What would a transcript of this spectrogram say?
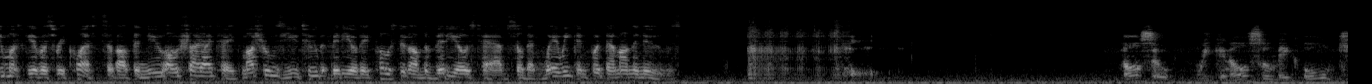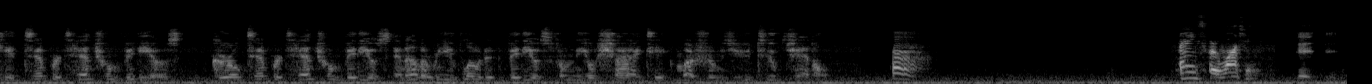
you must give us requests about the new Oh Should I Take Mushrooms YouTube video they posted on the videos tab so that way we can put them on the news. Also, we can also make old kid temper tantrum videos, girl temper tantrum videos, and other reloaded videos from the Oshai Take Mushrooms YouTube channel. Thanks for watching. It- it-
